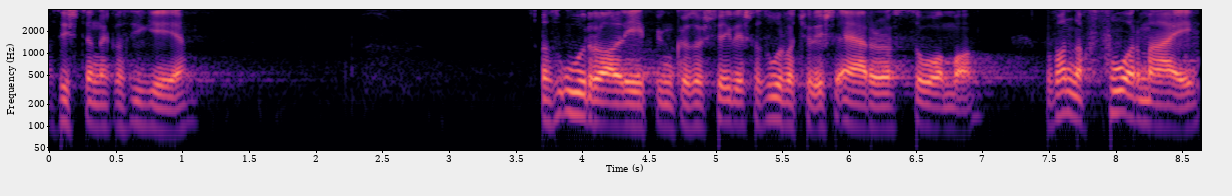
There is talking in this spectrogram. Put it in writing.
az Istennek az igéje. Az Úrral lépünk közösségre, és az Úrvacsor is erről szól ma. Vannak formái,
